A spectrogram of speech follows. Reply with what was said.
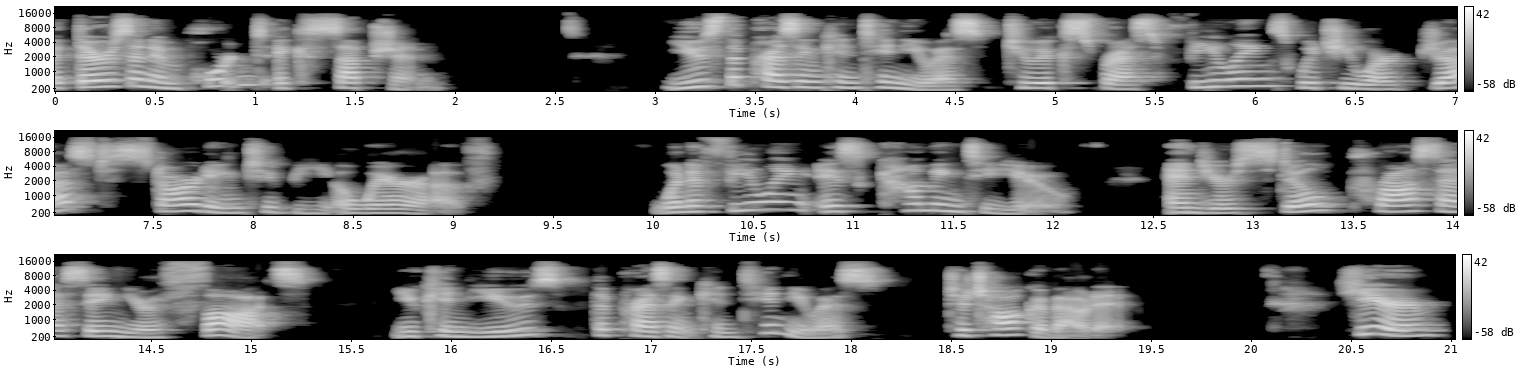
but there's an important exception Use the present continuous to express feelings which you are just starting to be aware of. When a feeling is coming to you and you're still processing your thoughts, you can use the present continuous to talk about it. Here,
